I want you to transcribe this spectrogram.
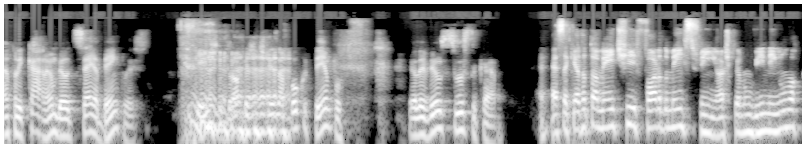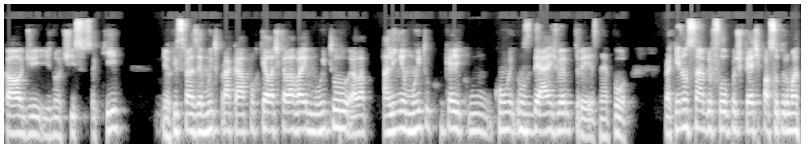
Aí eu falei, caramba, é Odisseia Bankless? O que é isso? Drop a gente fez há pouco tempo. Eu levei um susto, cara. Essa aqui é totalmente fora do mainstream. Eu acho que eu não vi em nenhum local de, de notícias aqui. Eu quis trazer muito para cá porque ela acho que ela vai muito, ela alinha muito com, com, com os ideais de Web3, né? Pô, para quem não sabe, o Flow Podcast passou por uma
